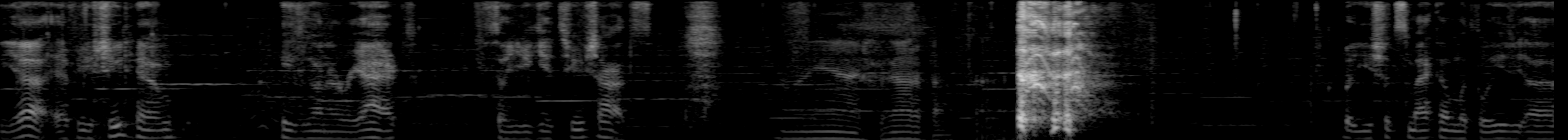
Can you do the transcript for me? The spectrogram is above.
Yeah, if you shoot him, he's gonna react. So you get two shots. Oh yeah, I forgot about that. But you should smack him with Luigi, uh,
